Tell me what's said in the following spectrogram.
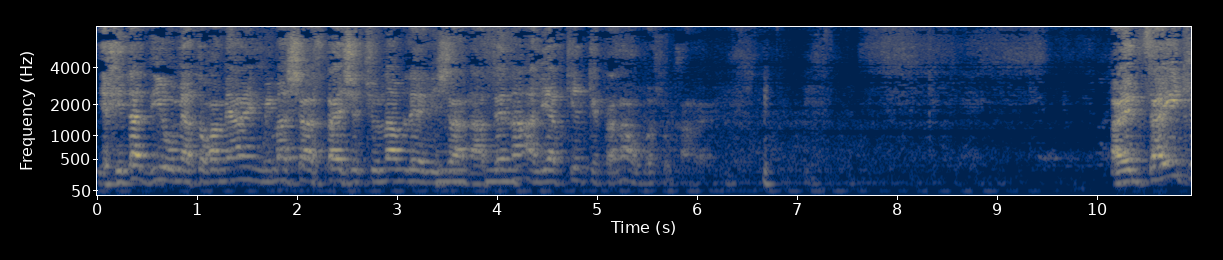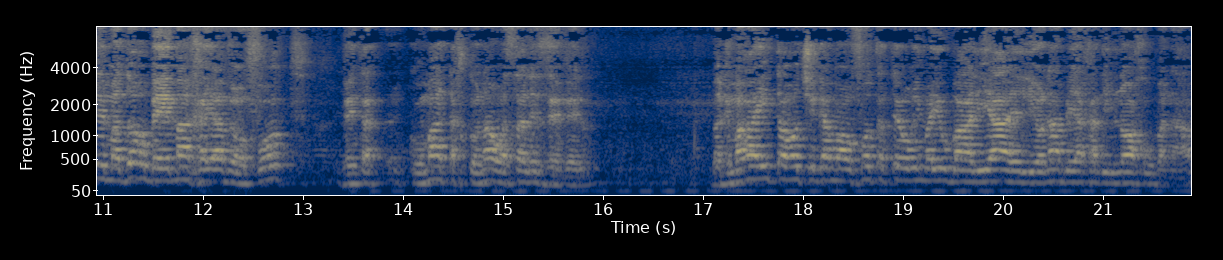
יחידת דיור מהתורה מאין? ממה שעשתה אשת שונם לאלישע נעשנה עליית קיר קטנה ובשולחן. האמצעית למדור בהמה, חיה ועופות, ואת הקומה התחתונה הוא עשה לזבל. בגמרא היית עוד שגם העופות הטהורים היו בעלייה העליונה ביחד עם נוח ובניו,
